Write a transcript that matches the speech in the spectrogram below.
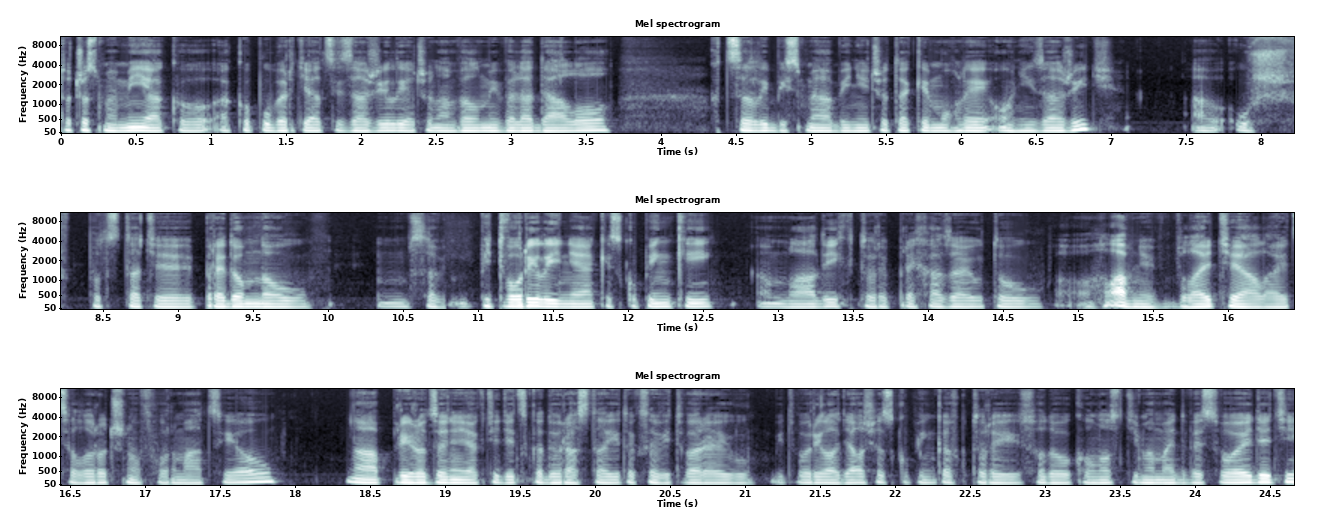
to, čo sme my ako, ako pubertiaci zažili a čo nám veľmi veľa dalo, chceli by sme, aby niečo také mohli aj oni zažiť. A už v podstate predo mnou mm, sa vytvorili nejaké skupinky mladých, ktoré prechádzajú tou hlavne v lete, ale aj celoročnou formáciou. No a prirodzene, ak tie decka dorastali, tak sa vytvárajú, vytvorila ďalšia skupinka, v ktorej sa do okolností mám aj dve svoje deti.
